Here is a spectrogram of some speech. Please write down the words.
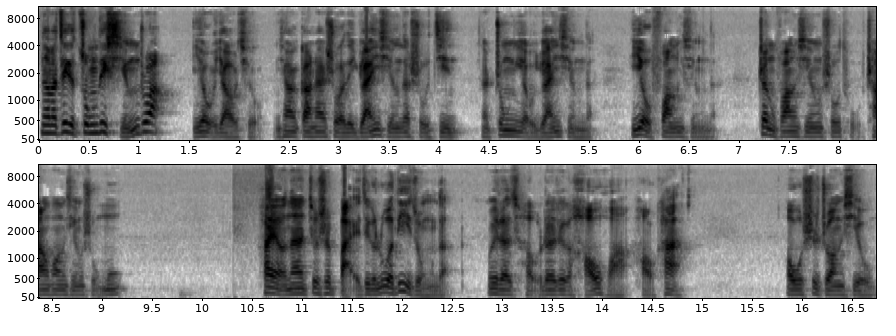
那么这个钟的形状也有要求，你像刚才说的圆形的属金，那中有圆形的，也有方形的，正方形属土，长方形属木。还有呢，就是摆这个落地钟的，为了瞅着这个豪华好看，欧式装修，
